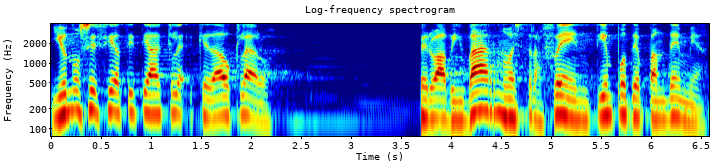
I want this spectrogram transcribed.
Yo no sé si a ti te ha quedado claro, pero avivar nuestra fe en tiempos de pandemia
